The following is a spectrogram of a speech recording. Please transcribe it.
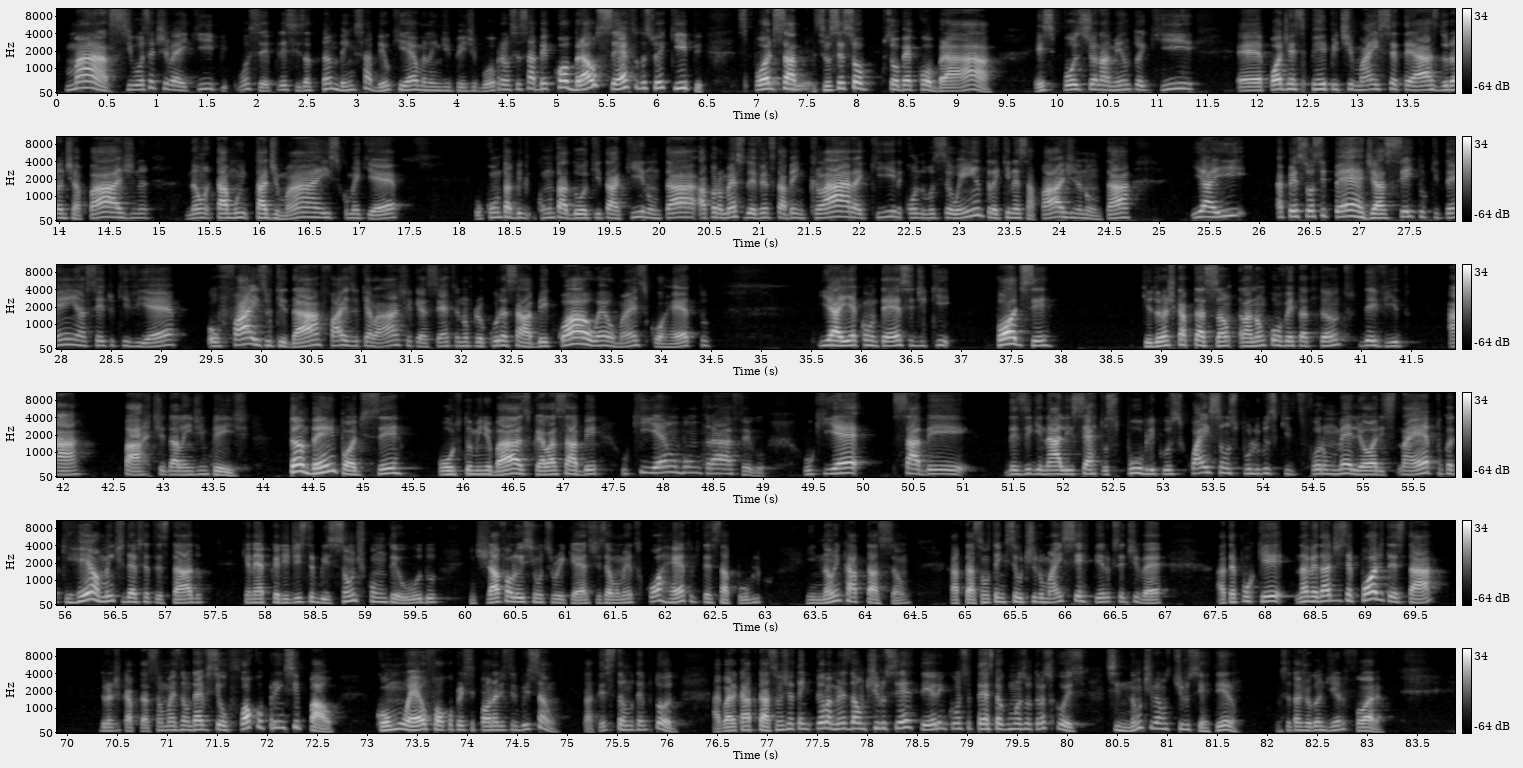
Mas, se você tiver equipe, você precisa também saber o que é uma landing page boa para você saber cobrar o certo da sua equipe. Você pode saber, se você sou, souber cobrar ah, esse posicionamento aqui, é, pode repetir mais CTAs durante a página, não tá muito, tá demais, como é que é? o contador aqui está aqui, não está. A promessa do evento está bem clara aqui, quando você entra aqui nessa página, não está. E aí a pessoa se perde, aceita o que tem, aceita o que vier, ou faz o que dá, faz o que ela acha que é certo e não procura saber qual é o mais correto. E aí acontece de que pode ser que durante a captação ela não converta tanto devido à parte da landing page. Também pode ser outro domínio básico, ela saber o que é um bom tráfego, o que é saber designar ali certos públicos, quais são os públicos que foram melhores na época que realmente deve ser testado, que é na época de distribuição de conteúdo. A gente já falou isso em outros recasts, é o momento correto de testar público e não em captação. Captação tem que ser o tiro mais certeiro que você tiver, até porque, na verdade, você pode testar durante a captação, mas não deve ser o foco principal, como é o foco principal na distribuição. Tá testando o tempo todo. Agora, a captação já tem que pelo menos dar um tiro certeiro enquanto você testa algumas outras coisas. Se não tiver um tiro certeiro, você tá jogando dinheiro fora.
